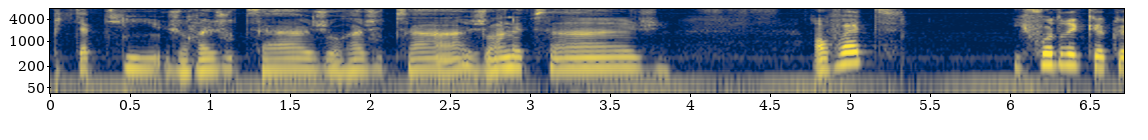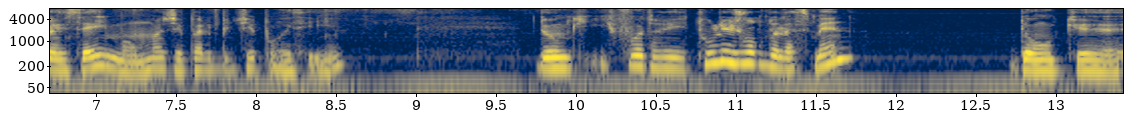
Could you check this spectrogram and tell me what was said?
Petit à petit, je rajoute ça, je rajoute ça, j'enlève ça. En fait, il faudrait que quelqu'un essaye. Bon, moi, j'ai pas le budget pour essayer. Donc, il faudrait tous les jours de la semaine. Donc, euh,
